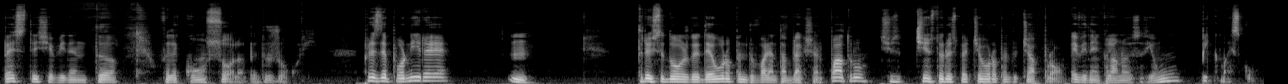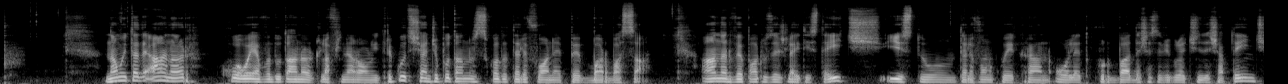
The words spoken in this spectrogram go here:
peste și evident un fel de consolă pentru jocuri. Preț de pornire, mm, 322 de euro pentru varianta Black Shark 4, 512 euro pentru cea Pro. Evident că la noi o să fie un pic mai scump. N-am uitat de Honor, Huawei a vândut Honor la finalul anului trecut și a început Honor să scoată telefoane pe barba sa. Honor V40 Lite este aici, este un telefon cu ecran OLED curbat de 6,57 inch,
